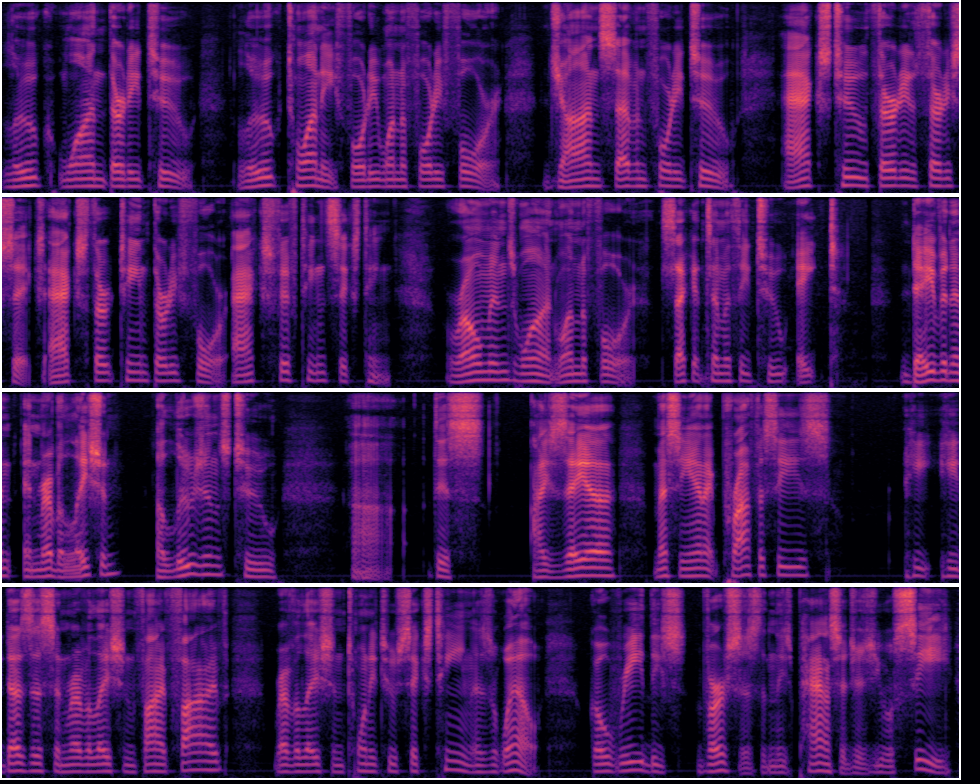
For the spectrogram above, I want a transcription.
Luke 1 32, Luke 20 41 to 44, John 7 42, Acts 2 30 to 36, Acts 13 34, Acts 15 16, Romans 1 1 to 4, 2 Timothy 2 8. David in, in Revelation, allusions to uh, this Isaiah messianic prophecies. He he does this in Revelation 5 5, Revelation 22 16 as well. Go read these verses and these passages. You will see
